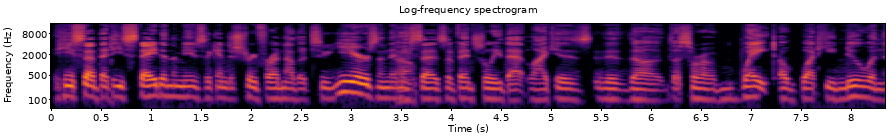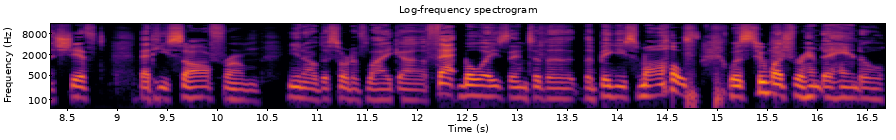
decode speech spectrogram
He said that he stayed in the music industry for another two years, and then Oh. he says eventually that like his the, the the sort of weight of what he knew and the shift that he saw from you know the sort of like uh, Fat Boys into the the Biggie Smalls was too much for him to handle,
